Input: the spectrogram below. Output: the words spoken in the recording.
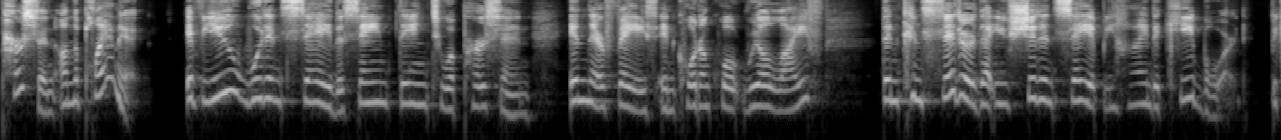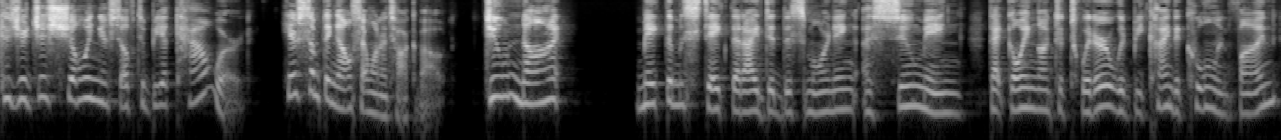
person on the planet. If you wouldn't say the same thing to a person in their face in quote unquote real life, then consider that you shouldn't say it behind a keyboard because you're just showing yourself to be a coward. Here's something else I want to talk about. Do not make the mistake that I did this morning, assuming that going onto Twitter would be kind of cool and fun.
